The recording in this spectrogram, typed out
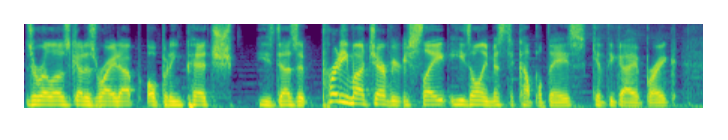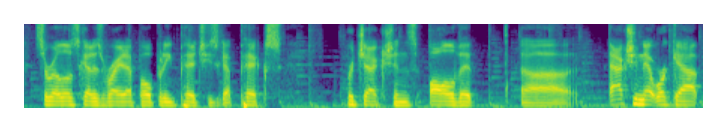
Zerillo's got his write up opening pitch. He does it pretty much every slate. He's only missed a couple days. Give the guy a break. Zerillo's got his write up opening pitch. He's got picks, projections, all of it. Uh, Action Network app,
